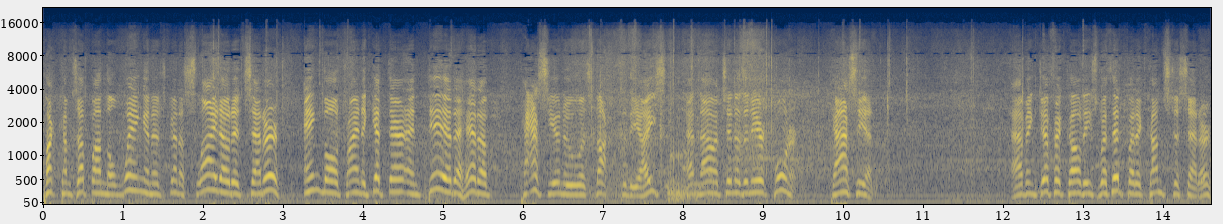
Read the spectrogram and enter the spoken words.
Puck comes up on the wing and it's going to slide out at center. Engvall trying to get there and did ahead of Kassian, who was knocked to the ice. And now it's into the near corner. Kassian having difficulties with it, but it comes to center.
